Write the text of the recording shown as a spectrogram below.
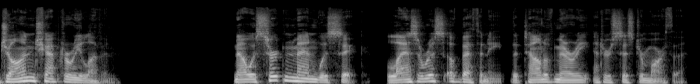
John chapter 11 Now a certain man was sick, Lazarus of Bethany, the town of Mary and her sister Martha.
